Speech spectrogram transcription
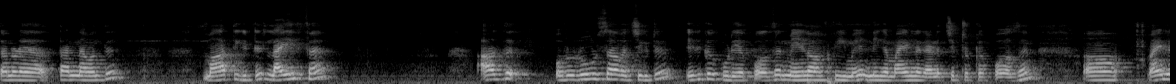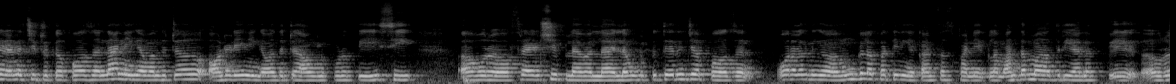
தன்னோட தன்னை வந்து மாற்றிக்கிட்டு லைஃப்பை அது ஒரு ரூல்ஸாக வச்சுக்கிட்டு இருக்கக்கூடிய பர்சன் மேல் ஆர் ஃபீமேல் நீங்கள் மைண்டில் நினச்சிட்டு இருக்க பர்சன் மைண்டில் நினச்சிட்டு இருக்க பர்சன்னா நீங்கள் வந்துட்டு ஆல்ரெடி நீங்கள் வந்துட்டு அவங்களுக்கு கூட பேசி ஒரு ஃப்ரெண்ட்ஷிப் லெவலில் இல்லை உங்களுக்கு தெரிஞ்ச பர்சன் ஓரளவுக்கு நீங்கள் உங்களை பற்றி நீங்கள் கன்ஃபர்ஸ் பண்ணியிருக்கலாம் அந்த மாதிரியான பே- ஒரு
